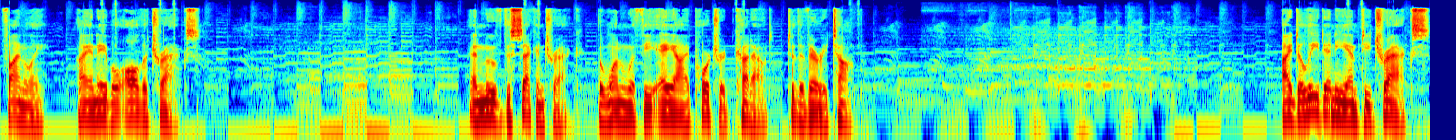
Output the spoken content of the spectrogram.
Finally, I enable all the tracks. And move the second track, the one with the AI portrait cutout, to the very top. I delete any empty tracks.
